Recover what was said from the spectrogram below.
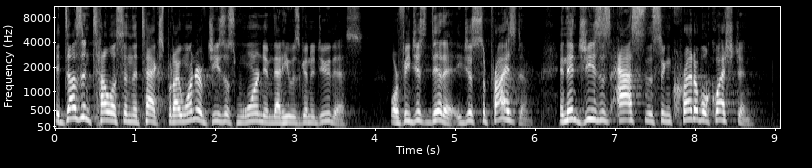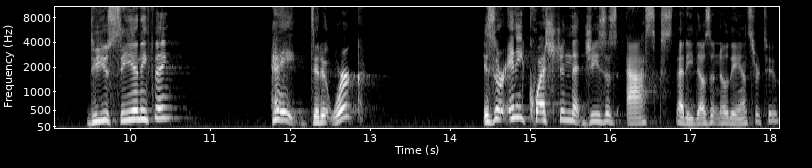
It doesn't tell us in the text, but I wonder if Jesus warned him that he was going to do this, or if he just did it. He just surprised him. And then Jesus asks this incredible question Do you see anything? Hey, did it work? Is there any question that Jesus asks that he doesn't know the answer to?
